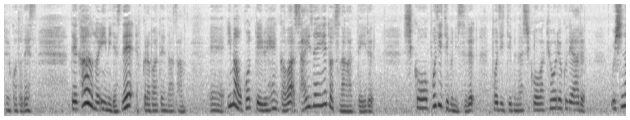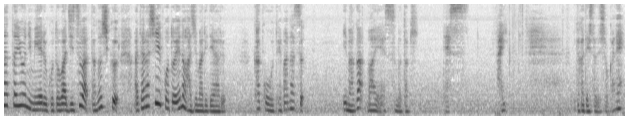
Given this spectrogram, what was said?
ということです。でカードの意味ですね。ふくらバーテンダーさん、えー、今起こっている変化は最善へとつながっている。思考をポジティブにする。ポジティブな思考は強力である。失ったように見えることは実は楽しく新しいことへの始まりである。過去を手放す。今が前へ進む時です。はい。いかがでしたでしょうかね。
